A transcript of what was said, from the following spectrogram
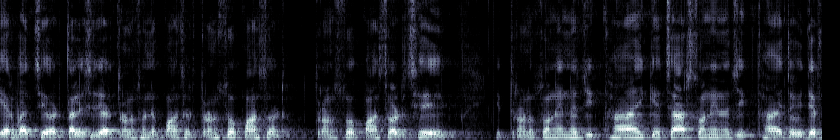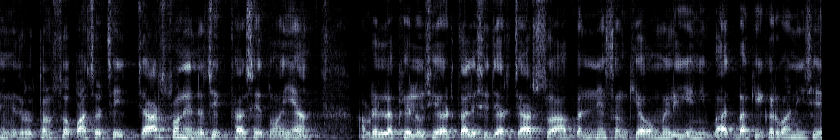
ત્યારબાદ છે અડતાલીસ હજાર ત્રણસો ને પાસઠ. ત્રણસો પાસઠ. ત્રણસો પાસઠ છે. એ ત્રણસોને નજીક થાય કે ચારસોને નજીક થાય? તો વિદ્યાર્થી મિત્રો, ત્રણસો પાસઠ છે, એ ચારસોને નજીક થશે. તો અહીંયા આપણે લખેલું છે અડતાલીસ હજાર ચારસો. આ બંને સંખ્યાઓ મળી એની બાદબાકી કરવાની છે.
